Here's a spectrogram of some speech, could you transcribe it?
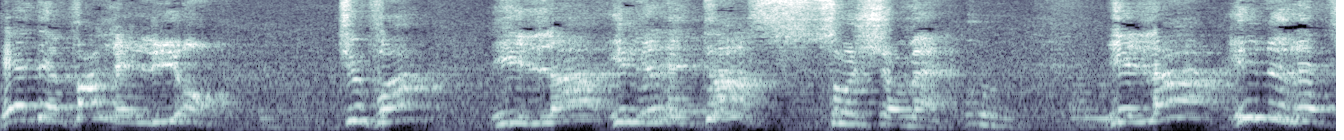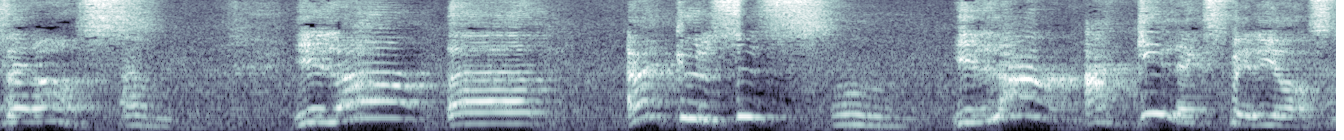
et devant les lions, tu vois, il a, il retrace son chemin. Il a une référence. Il a euh, un cursus. Il a acquis l'expérience.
